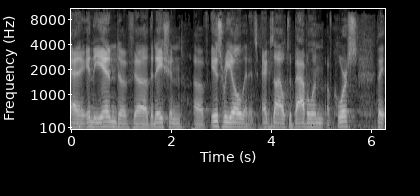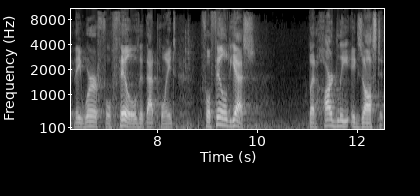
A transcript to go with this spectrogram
uh, in the end of uh, the nation of Israel and its exile to Babylon, of course. They, they were fulfilled at that point. Fulfilled, yes, but hardly exhausted.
